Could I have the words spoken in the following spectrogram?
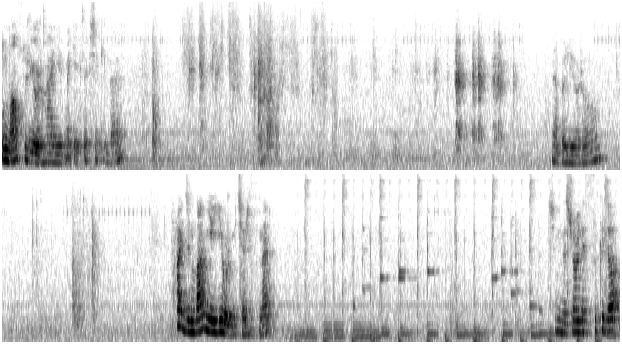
Bundan sürüyorum her yerime gelecek şekilde. Ne bölüyorum. Harcından yayıyorum içerisine. Şimdi şöyle sıkıca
